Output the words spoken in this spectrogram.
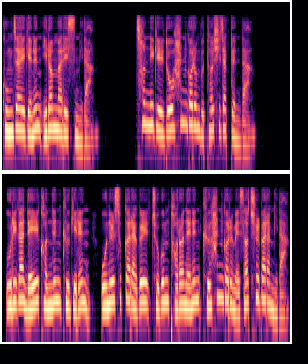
공자에게는 이런 말이 있습니다. 첫리 길도 한 걸음부터 시작된다. 우리가 내일 걷는 그 길은 오늘 숟가락을 조금 덜어내는 그 한 걸음에서 출발합니다.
